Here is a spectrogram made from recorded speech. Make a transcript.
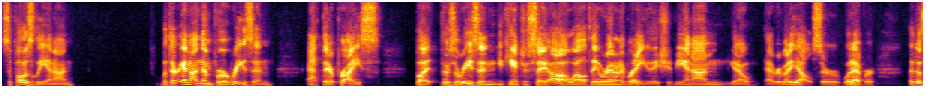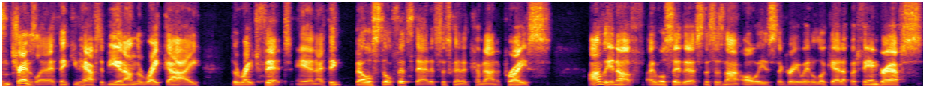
supposedly in on, but they're in on them for a reason at their price. But there's a reason you can't just say, oh, well, if they were in on Abreu, they should be in on, you know, everybody else or whatever. That doesn't translate. I think you have to be in on the right guy, the right fit. And I think Bell still fits that. It's just going to come down to price oddly enough, I will say this: this is not always a great way to look at it, but Fangraphs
